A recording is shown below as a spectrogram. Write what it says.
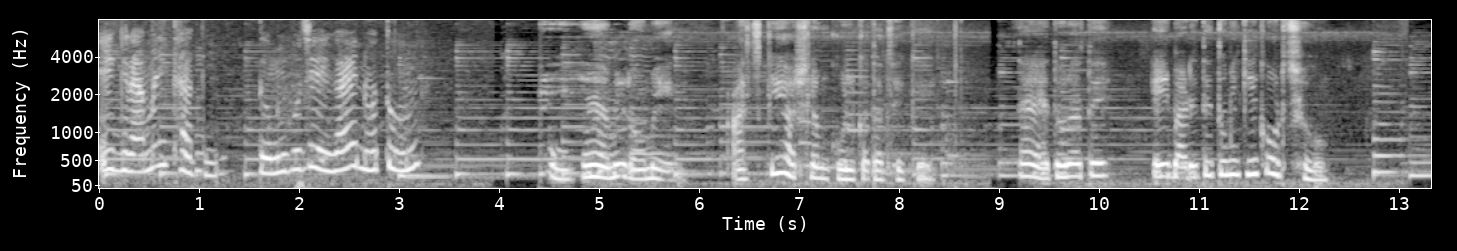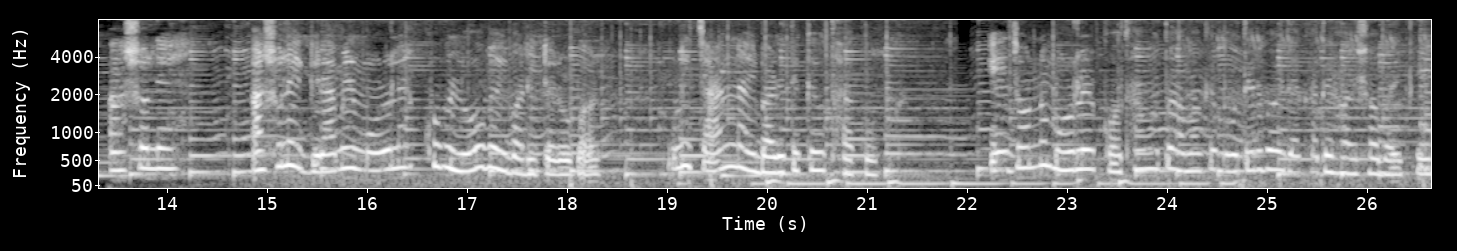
এই গ্রামেই থাকি। তুমি বুঝি এই গায়ে নতুন? হ্যাঁ, আমি রমেন। আজকেই আসলাম কলকাতা থেকে। তা এত রাতে এই বাড়িতে তুমি কি করছ? আসলে আসলে গ্রামের মোড়লের খুব লোভ এই বাড়িটার ওপর। উনি চান না এই বাড়িতে কেউ থাকুক। এই জন্য মোড়লের কথা মতো আমাকে ভূতের ভয় দেখাতে হয় সবাইকে।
